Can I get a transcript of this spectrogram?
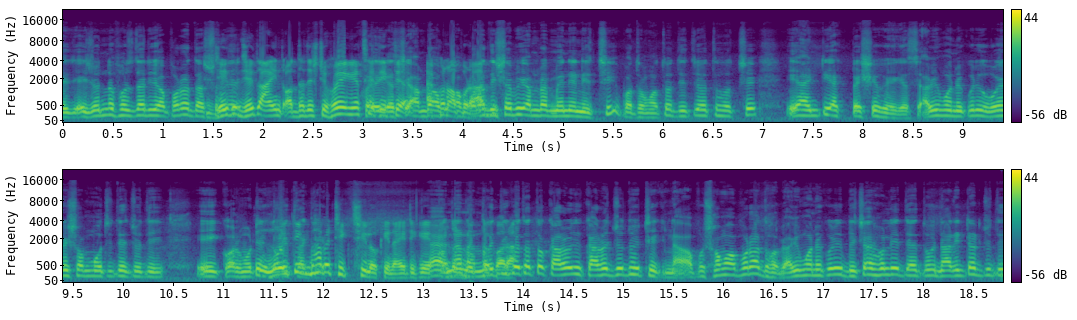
এই- জন্য ফৌজদারি অপরাধ আসলে যেহেতু আইন অধ্যাদেশটি হয়ে গেছে আমরা এখন অপরাধ। অপরাধ হিসাবেই আমরা মেনে নিচ্ছি প্রথমত। দ্বিতীয়ত হচ্ছে এই আইনটি এক পেশে হয়ে গেছে। আমি মনে করি উভয়ের সম্মতিতে যদি এই কর্মটি নৈতিকভাবে ঠিক ছিল কিনা এটিকে হ্যাঁ, না না নৈতিকতা তো কারোর কারোর জন্যই ঠিক না। সম অপরাধ হবে। আমি মনে করি বিচার হলে নারীটার যদি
